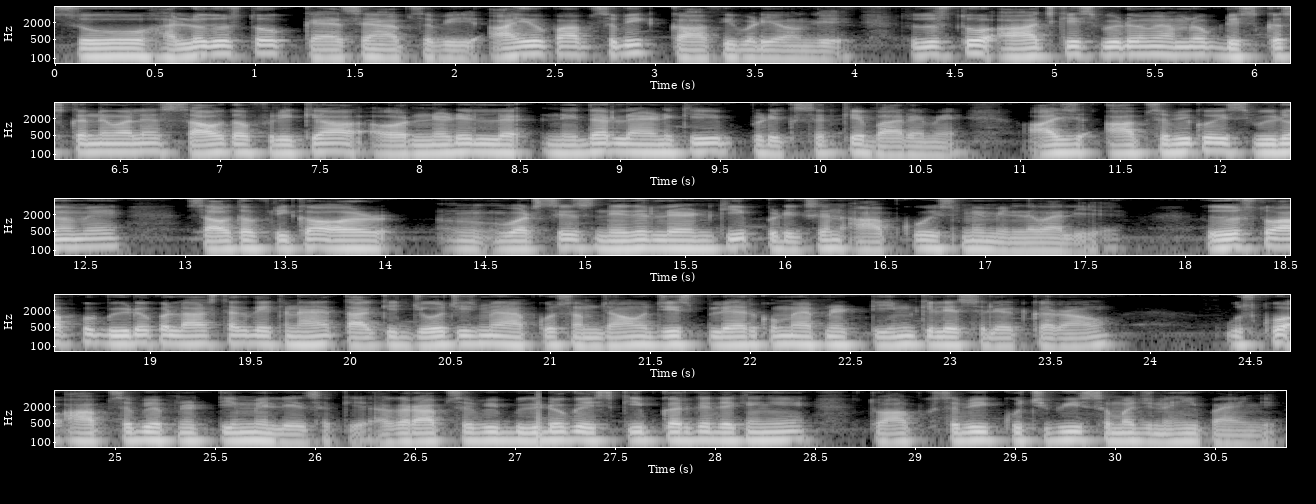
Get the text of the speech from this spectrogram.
सो so, hello दोस्तों कैसे हैं आप सभी? आई होप आप सभी काफ़ी बढ़िया होंगे। तो दोस्तों आज के इस वीडियो में हम लोग डिस्कस करने वाले हैं साउथ अफ्रीका और नीदरलैंड की प्रिडिक्शन के बारे में। आज आप सभी को इस वीडियो में साउथ अफ्रीका और वर्सेस नीदरलैंड की प्रिडिक्शन आपको इसमें मिलने वाली है। तो दोस्तों आपको वीडियो को लास्ट तक देखना है ताकि जो चीज़ मैं आपको समझाऊँ जिस प्लेयर को मैं अपने टीम के लिए सिलेक्ट कर रहा हूँ उसको आप सभी अपने टीम में ले सके। अगर आप सभी वीडियो को स्किप करके देखेंगे तो आप सभी कुछ भी समझ नहीं पाएँगे।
